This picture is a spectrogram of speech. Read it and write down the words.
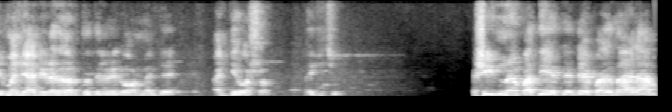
ഉമ്മൻചാണ്ടിയുടെ നേതൃത്വത്തിൽ ഒരു ഗവൺമെന്റ് അഞ്ച് വർഷം ഭരിച്ചു. പക്ഷെ ഇന്ന് ഇപ്പൊ അദ്ദേഹത്തിന്റെ പതിനാലാം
